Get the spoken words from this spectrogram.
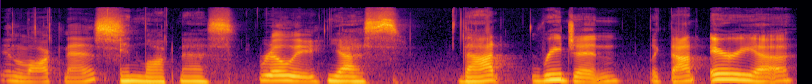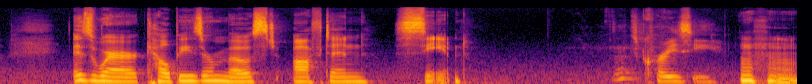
In Loch Ness. In Loch Ness. really? Yes. That region, like that area, is where kelpies are most often seen. That's crazy. Mm-hmm.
